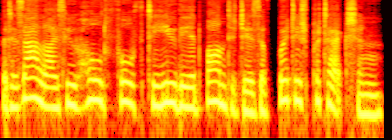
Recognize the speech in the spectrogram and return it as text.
but as allies who hold forth to you the advantages of British protection.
